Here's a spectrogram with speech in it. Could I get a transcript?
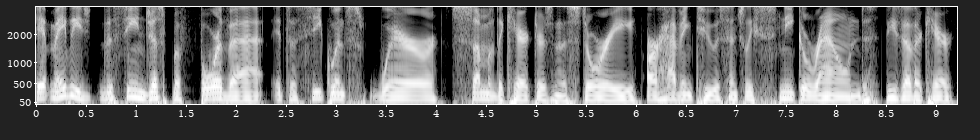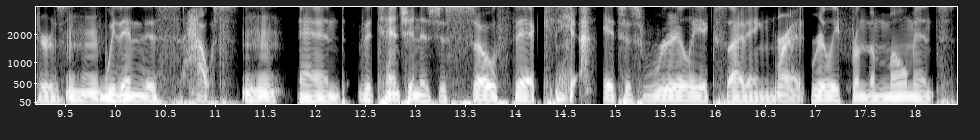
it may be the scene just before that. It's a sequence where some of the characters in the story are having to essentially sneak around these other characters Mm-hmm. within this house. Mm-hmm. And the tension is just so thick. Yeah. It's just really exciting. Right. Really, from the moment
